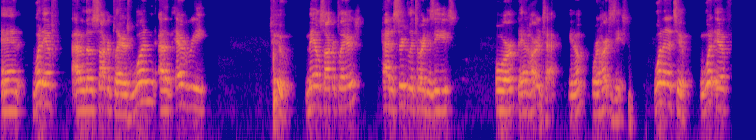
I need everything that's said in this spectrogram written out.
And what if out of those soccer players, one out of every two male soccer players had a circulatory disease or they had a heart attack, you know, or a heart disease. One out of two. What if,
